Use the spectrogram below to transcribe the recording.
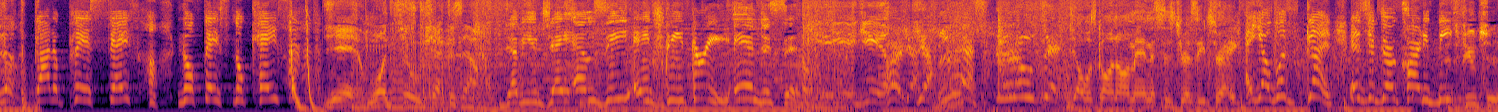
Look, gotta play it safe. Huh. No face, no case. Yeah, one, two. Check this out. WJMZ HD3 Anderson. Yeah, yeah. Hey, yeah. Let's lose it. Yo, what's going on, man? This is Drizzy Drake. Hey, yo, what's good? It's your girl Cardi B. Future.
